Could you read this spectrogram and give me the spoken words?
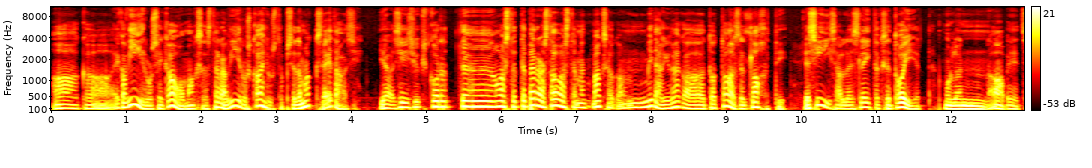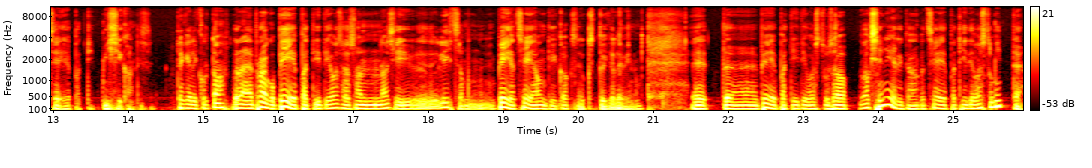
aga ega viirus ei kao maksast ära, viirus kahjustab seda maksa edasi ja siis ükskord äh, aastate pärast avastame, et maksaga on midagi väga totaalselt lahti ja siis alles leitakse, et oi, et mul on A, B, C hepatiit, mis iganes. tegelikult noh, praegu B-hepatiidi osas on asi lihtsam, B ja C ongi kaks niisugust kõige levinumat. et äh, B-hepatiidi vastu saab vaktsineerida, aga C-hepatiidi vastu mitte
